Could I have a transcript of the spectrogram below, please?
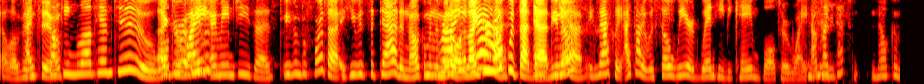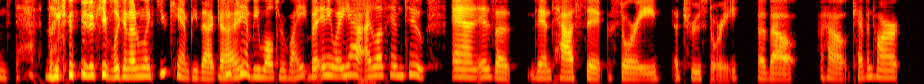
I love him I too. fucking love him too. I Walter White. was- I mean, Jesus. Even before that, he was the dad in Malcolm in the Right, Middle, and I grew up with that dad, And- you know? Yeah, exactly. I thought it was so weird when he became Walter White. I'm like, that's Malcolm's dad. Like, You just keep looking at him like, you can't be that guy. You can't be Walter White. But anyway, yeah, I love him too. And it is a fantastic story, a true story about how Kevin Hart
